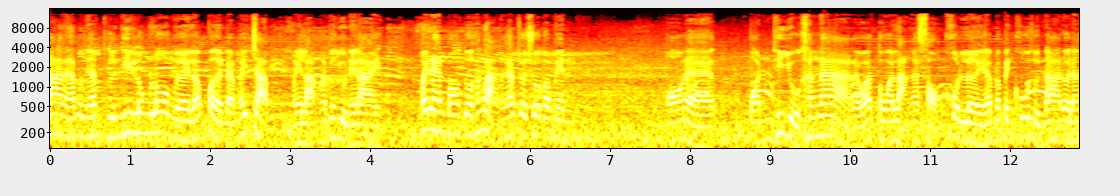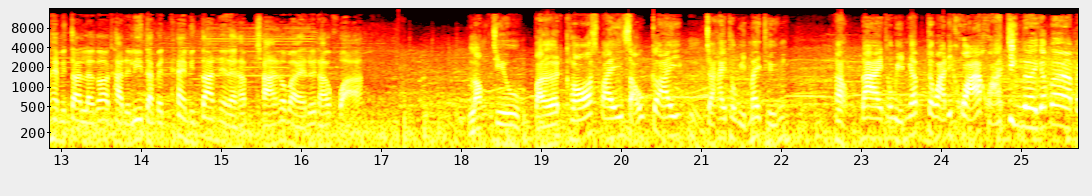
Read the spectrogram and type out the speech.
มากนะครับตรงนี้พื้นที่โล่งๆเลย แล้วเปิดแบบไม่จับไม่รับครับยังอยู่ในลาย ไม่ได้ทันมองตัวข้างหลังนะครับโจชัวกอมเมน มองแต่บอลที่อยู่ข้างหน้า แต่ว่าตัวหลังอะสองคนเลยครับแล้วเป็นคู่ศูนย์หน้าด้วยทั้งแฮมิลตันแล้วก็ทาเดลี่แต่เป็นแฮมิลตันเนี่ยแหละครับชาร์จเข้าไปด้วยเท้าขวา ลองจิวเปิดคลอสไปเสาไกลจะให้ทวินไม่ถึงอ้าวได้ทวินครับจังหวะที่ขวาขวาจริงเลยครับว่าไป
